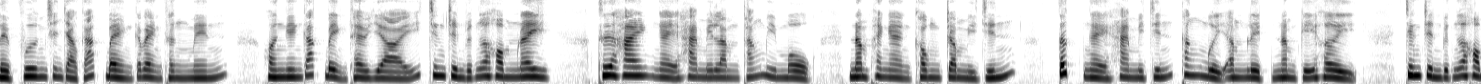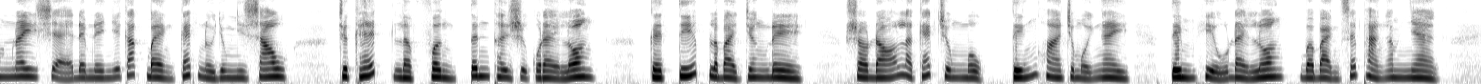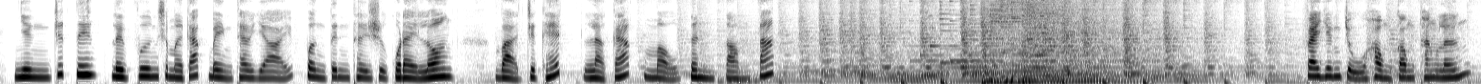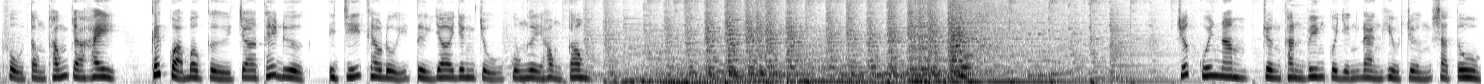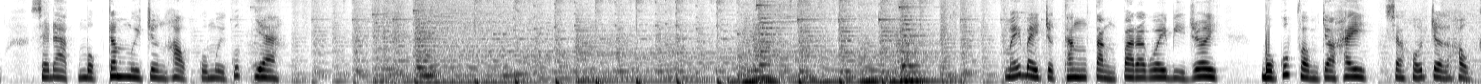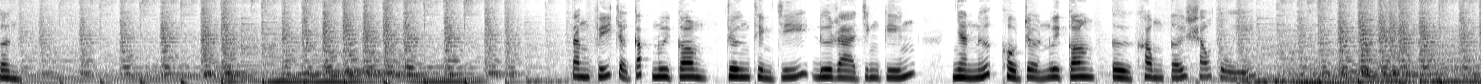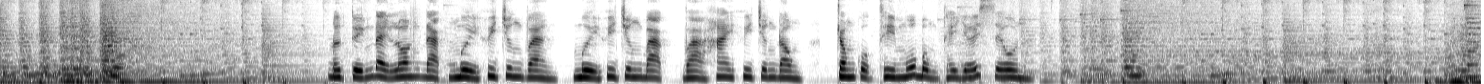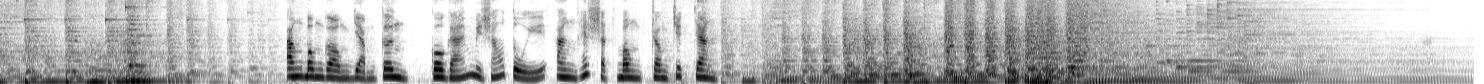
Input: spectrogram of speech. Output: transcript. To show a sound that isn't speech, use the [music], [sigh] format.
Lê Phương xin chào các bạn, các bạn thân mến. Hoan nghênh các bạn theo dõi chương trình Việt ngữ hôm nay, thứ hai ngày 25 tháng 11 năm 2019, tức ngày 29 tháng 10 âm lịch năm kỷ hợi. Chương trình Việt ngữ hôm nay sẽ đem đến với các bạn các nội dung như sau. Trước hết là phần tin thời sự của Đài Loan, kế tiếp là bài chân đề, sau đó là các chung mục tiếng hoa cho mỗi ngày, tìm hiểu Đài Loan và bảng xếp hạng âm nhạc. Nhưng trước tiên, Lê Phương sẽ mời các bạn theo dõi phần tin thời sự của Đài Loan và trước hết là các mẫu tin tóm tắt. Phe Dân Chủ Hồng Kông thăng lớn, phụ Tổng thống cho hay kết quả bầu cử cho thấy được ý chí theo đuổi tự do dân chủ của người Hồng Kông. Trước cuối năm, trường thành viên của diễn đàn hiệu trưởng Satu sẽ đạt 110 trường học của 10 quốc gia. Máy bay trực thăng tầng Paraguay bị rơi, Bộ Quốc phòng cho hay sẽ hỗ trợ hậu cần. Tăng phí trợ cấp nuôi con, Trương Thiền Chí đưa ra chứng kiến nhà nước hỗ trợ nuôi con từ 0 tới 6 tuổi. Đội tuyển Đài Loan đạt 10 huy chương vàng, 10 huy chương bạc và 2 huy chương đồng trong cuộc thi múa bồng thế giới Seoul. Ăn bông gòn giảm cân, cô gái 16 tuổi ăn hết sạch bông trong chiếc chăn.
